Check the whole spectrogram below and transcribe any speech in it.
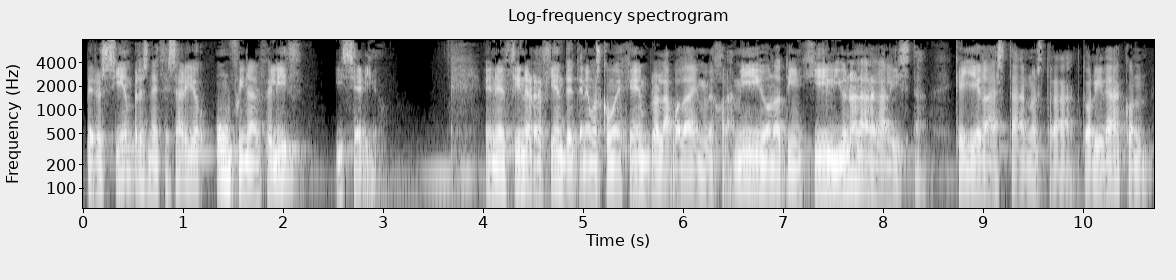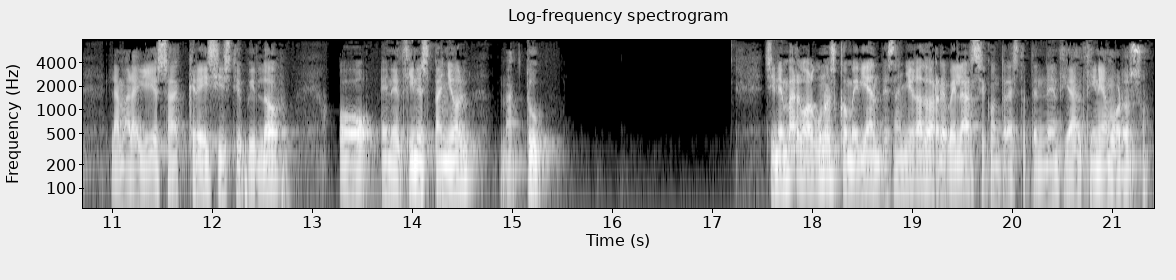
pero siempre es necesario un final feliz y serio. En el cine reciente tenemos como ejemplo La boda de mi mejor amigo, Notting Hill y una larga lista, que llega hasta nuestra actualidad con la maravillosa Crazy Stupid Love o en el cine español Maktub. Sin embargo, algunos comediantes han llegado a rebelarse contra esta tendencia al cine amoroso.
